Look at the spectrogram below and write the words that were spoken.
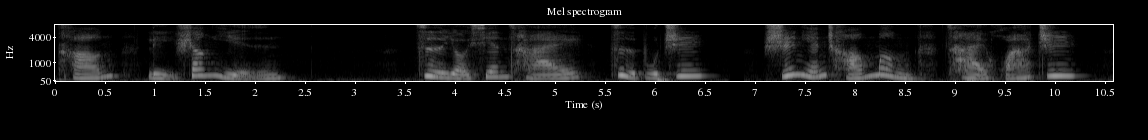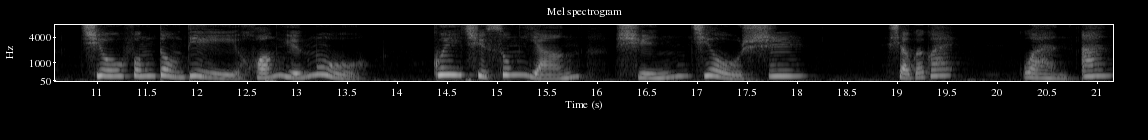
唐·李商隐。自有仙才自不知。十年长梦采华枝，秋风动地黄云暮，归去松阳寻旧诗。小乖乖，晚安。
